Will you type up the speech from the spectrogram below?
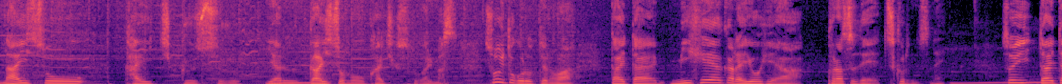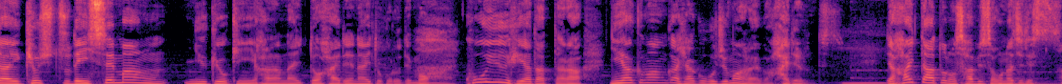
内装を改築するいわゆる外装も改築するとかあります。そういうところっていうのは大体2部屋から4部屋プラスで作るんですね。それ大体居室で1000万入居金払わないと入れないところでも、はい、こういう部屋だったら200万か150万払えば入れるんです。で入った後のサービスは同じです。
